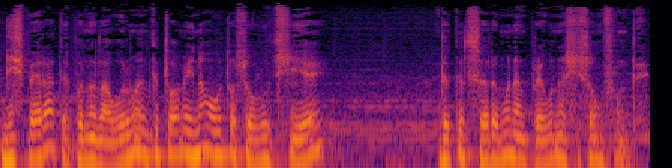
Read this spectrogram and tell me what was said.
disperată până la urmă, încât oamenii n-au avut o soluție decât să rămână împreună și să o înfrunte.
